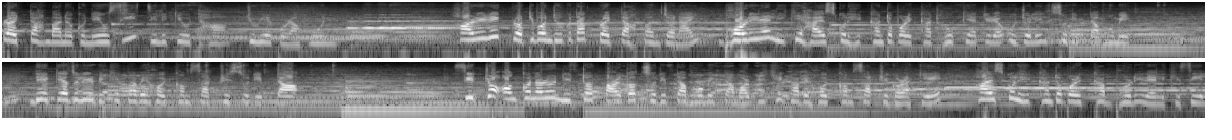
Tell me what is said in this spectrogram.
প্ৰত্যাহ্বানকো নেওচি জিলিকি উঠা জুয়ে পৰা সোণ। শাৰীৰিক প্ৰতিবন্ধকতাক প্ৰত্যাহ্বান জনাই ভৰিৰে লিখি হাইস্কুল শিক্ষান্ত পৰীক্ষাত সুখ্যাতিৰে উজলিল সুদীপ্তা ভৌমিক। ঢেকীয়াজুলিৰ বিশেষভাৱে সক্ষম ছাত্ৰী সুদীপ্তা। চিত্ৰ অংকন আৰু নৃত্যত পাৰ্গত সুদীপ্তা ভৌমিক নামৰ বিশেষভাৱে সক্ষম ছাত্ৰীগৰাকীয়ে হাইস্কুল শিক্ষান্ত পৰীক্ষা ভৰিৰে লিখিছিল।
